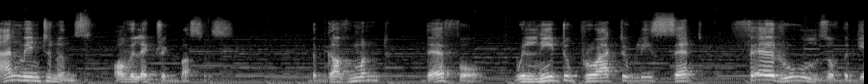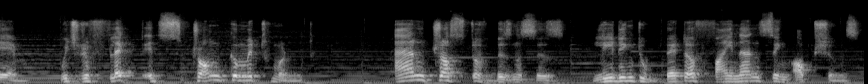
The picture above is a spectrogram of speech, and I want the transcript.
and maintenance of electric buses. The government, therefore, will need to proactively set fair rules of the game which reflect its strong commitment and trust of businesses, leading to better financing options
